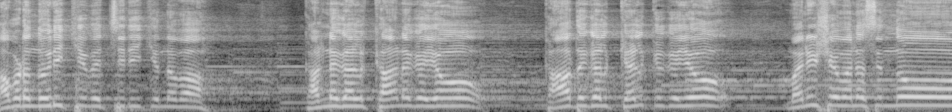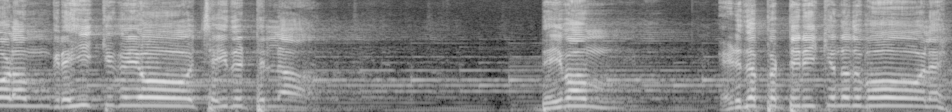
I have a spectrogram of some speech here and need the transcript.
അവിടെ നൊരുക്കി ഒരുക്കി വെച്ചിരിക്കുന്നവ കണ്ണുകൾ കാണുകയോ കാതുകൾ കേൾക്കുകയോ മനുഷ്യ മനസ്സിനോളം ഗ്രഹിക്കുകയോ ചെയ്തിട്ടില്ല. ദൈവം എഴുതപ്പെട്ടിരിക്കുന്നത് പോലെ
